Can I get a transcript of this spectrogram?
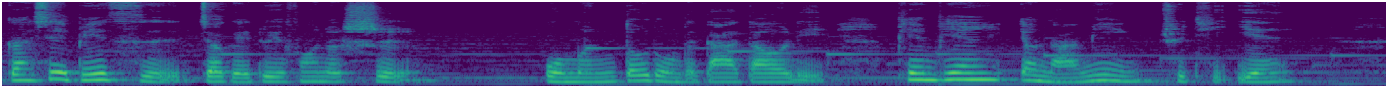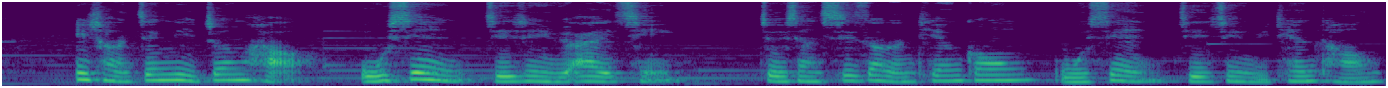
感谢彼此交给对方的事。我们都懂得大道理，偏偏要拿命去体验。一场经历真好，无限接近于爱情，就像西藏的天空，无限接近于天堂。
